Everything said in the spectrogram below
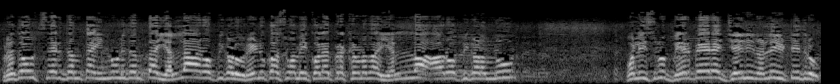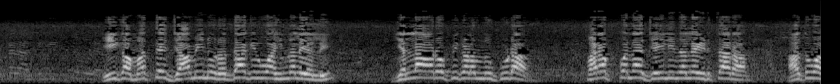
ಪ್ರದೋಷ್ ಸೇರಿದಂತೆ ಇನ್ನುಳಿದಂತ ಎಲ್ಲ ಆರೋಪಿಗಳು, ರೇಣುಕಾಸ್ವಾಮಿ ಕೊಲೆ ಪ್ರಕರಣದ ಎಲ್ಲ ಆರೋಪಿಗಳನ್ನು ಪೊಲೀಸರು ಬೇರೆ ಬೇರೆ ಜೈಲಿನಲ್ಲಿ ಇಟ್ಟಿದ್ರು. ಈಗ ಮತ್ತೆ ಜಾಮೀನು ರದ್ದಾಗಿರುವ ಹಿನ್ನೆಲೆಯಲ್ಲಿ ಎಲ್ಲ ಆರೋಪಿಗಳನ್ನು ಕೂಡ ಪರಪ್ಪನ ಜೈಲಿನಲ್ಲೇ ಇಡ್ತಾರ? ಅಥವಾ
